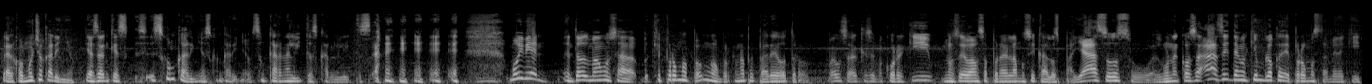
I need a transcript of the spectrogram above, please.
pero con mucho cariño. Ya saben que es, con cariño, es con cariño. Son carnalitos, carnalitos. Muy bien. Entonces vamos a... ¿Qué promo pongo? Porque no preparé otro. Vamos a ver qué se me ocurre aquí. No sé, vamos a poner la música a los payasos o alguna cosa. Ah, sí, tengo aquí un bloque de promos también aquí.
